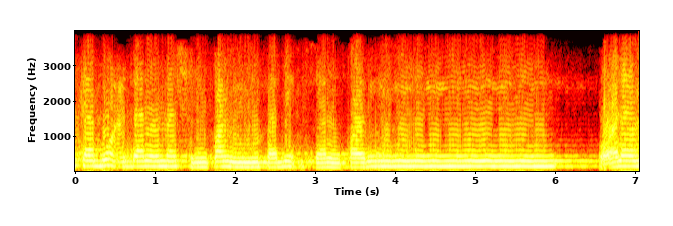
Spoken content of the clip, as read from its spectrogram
وبينك بعد المشرقين فبئس القرين ولن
